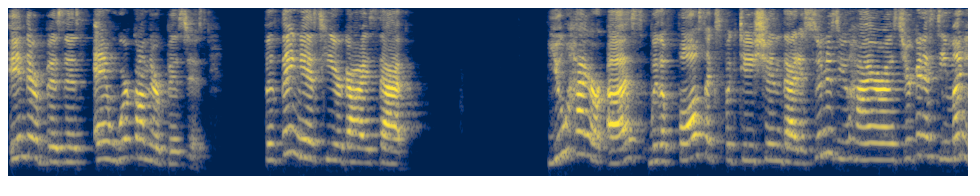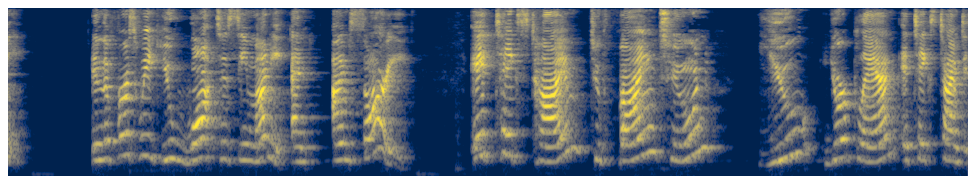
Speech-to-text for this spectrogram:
in their business and work on their business. The thing is here, guys, that you hire us with a false expectation that as soon as you hire us, you're going to see money. In the first week, you want to see money. And I'm sorry, it takes time to fine tune you your plan it takes time to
